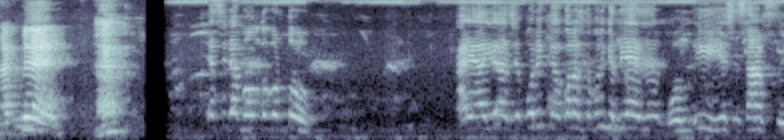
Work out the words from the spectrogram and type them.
আপনি হ্যাঁ এসিটা বন্ধ করতো আই আই আছে পরীক্ষা কলেজ পরীক্ষা দিয়ে এসে বন্ধি এসে সারছে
